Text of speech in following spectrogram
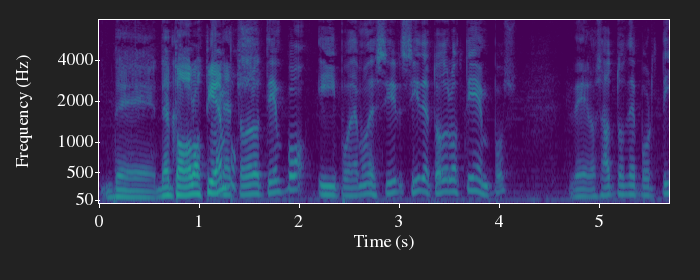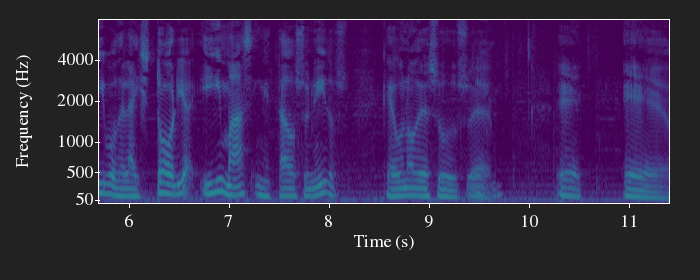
De, de, todos los tiempos. De todos los tiempos. Y podemos decir, sí, de todos los tiempos. De los autos deportivos de la historia y más en Estados Unidos, que es uno de sus eh, eh, eh,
